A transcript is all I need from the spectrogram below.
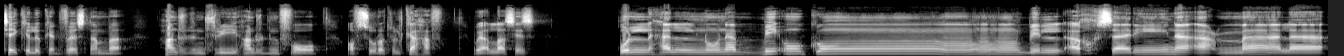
Take a look at verse number 103, 104 of Surah Al Kahf, where Allah says, قل هل ننبئكم بالاخسرين اعمالا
